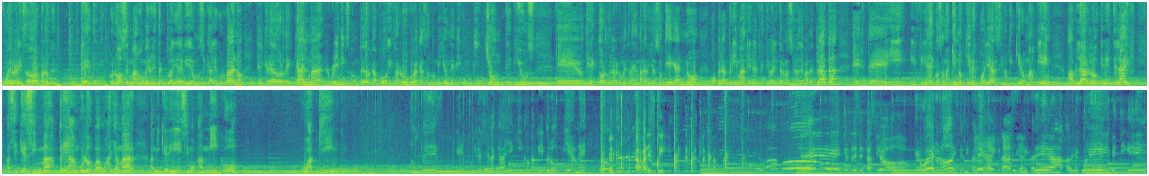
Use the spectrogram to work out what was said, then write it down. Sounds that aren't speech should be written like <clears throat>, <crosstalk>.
fue realizador para lo que ustedes conocen más o menos esta actualidad de videos musicales urbanos, el creador de Calma, remix con Pedro Capó y Farruko, alcanzando un millón de un billón de views, eh, director de un largometraje maravilloso que ganó ópera prima en el Festival Internacional de Mar de Plata, este, y infinidad de cosas más que no quiero espolear, sino que quiero más bien hablarlo en este live. Así que sin más preámbulos, vamos a llamar a mi queridísimo amigo Joaquín Universidad de la Calle, quinto capítulo, viernes. Aparecí. ¡Vamos! ¡Eh! ¡Qué presentación! ¡Qué bueno, ¿no? Hice mi tarea. Bien, gracias. Hice mi tarea, averigüé, investigué.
